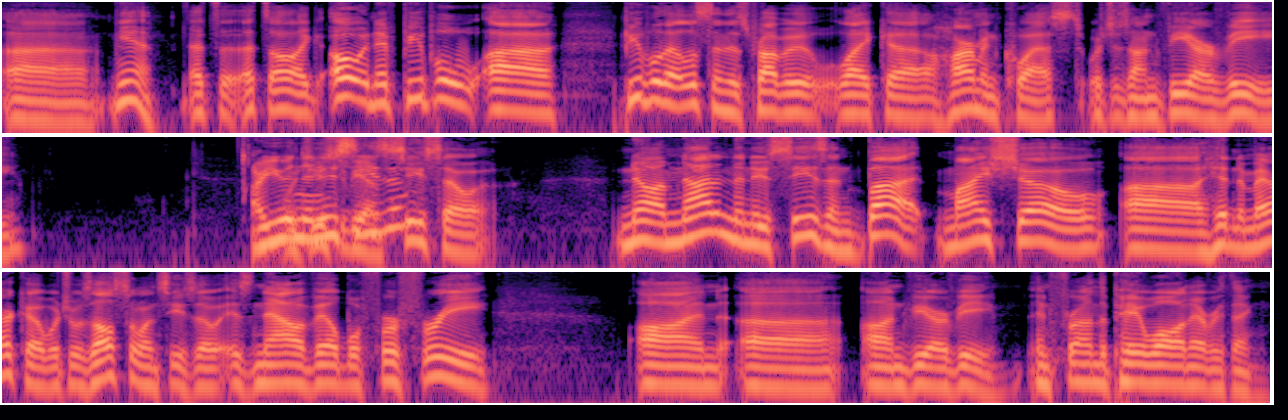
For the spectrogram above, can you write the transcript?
Uh, yeah, that's that's all. I, oh, and if people uh, people that listen to this probably like uh, HarmonQuest, which is on VRV. Are you in the new used to be on season? Seeso. No, I'm not in the new season, but my show, uh, Hidden America, which was also on Seeso, is now available for free on uh, on VRV in front of the paywall and everything.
